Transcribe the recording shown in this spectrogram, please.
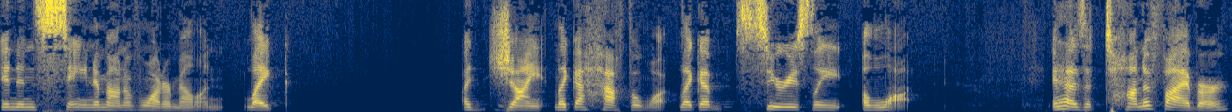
an insane amount of watermelon, like a giant, like a half a watt, like a seriously a lot. It has a ton of fiber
